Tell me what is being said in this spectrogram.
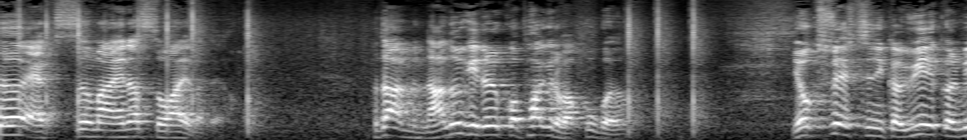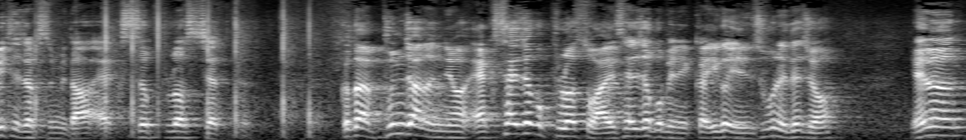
x 마이너스 y가 돼요. 그 다음에 나누기를 곱하기로 바꾸고요. 역수했으니까 위에 걸 밑에 적습니다. x 플러스 z. 그 다음 분자는요. x 세제곱 플러스 y 세제곱이니까 이거 인수분해 되죠. 얘는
